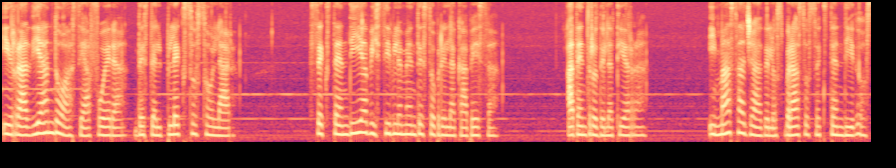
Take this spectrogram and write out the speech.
irradiando hacia afuera desde el plexo solar. Se extendía visiblemente sobre la cabeza, adentro de la tierra y más allá de los brazos extendidos.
